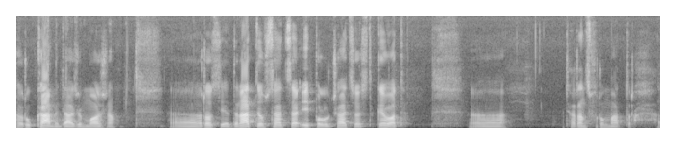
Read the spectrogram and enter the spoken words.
руками навіть можна роз'єднати все це і виходить ось таке от трансформатор е,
